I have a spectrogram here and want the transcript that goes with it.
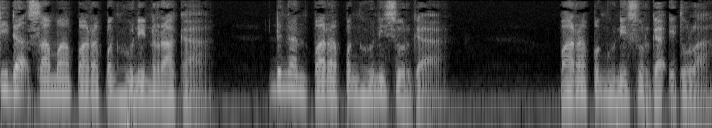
Tidak sama para penghuni neraka dengan para penghuni surga. Para penghuni surga itulah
